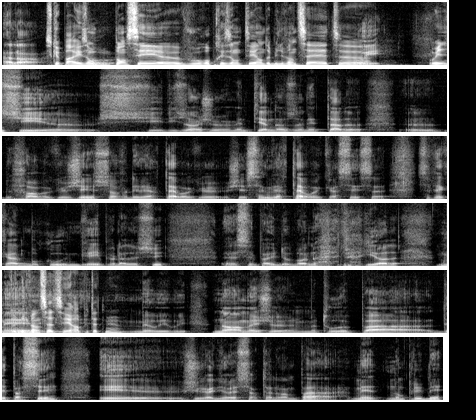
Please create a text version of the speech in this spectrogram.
Alors. Est-ce que par exemple, vous pensez vous représenter en 2027 Oui. Oui. Si, si, disons, je me maintiens dans un état de, de forme que j'ai, sauf les vertèbres, que j'ai cinq vertèbres cassées, ça, ça, fait quand même beaucoup, une grippe là-dessus. Euh, c'est pas une bonne période. Mais, 2027, ça ira peut-être mieux. Mais oui, oui. Non, mais je ne me trouve pas dépassé et euh, je gagnerai certainement pas, mais non plus. Mais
